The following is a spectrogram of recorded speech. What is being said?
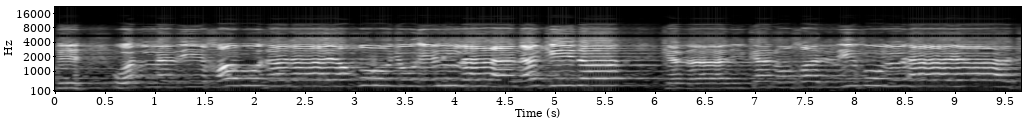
ربه والذي خبث لا يخرج إلا نكدا. كذلك نصرف الآيات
